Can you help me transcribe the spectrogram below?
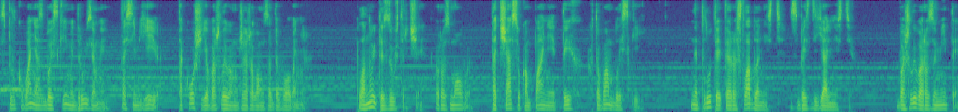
спілкування з близькими друзями та сім'єю також є важливим джерелом задоволення. Плануйте зустрічі, розмови та час у компанії тих, хто вам близький. Не плутайте розслабленість з бездіяльністю. Важливо розуміти,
